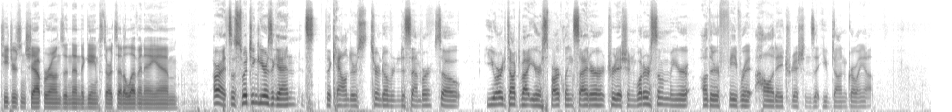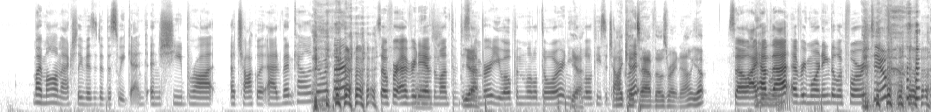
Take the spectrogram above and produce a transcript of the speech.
teachers and chaperones, and then the game starts at 11 a.m. All right, so switching gears again, it's the calendar's turned over to December. So you already talked about your sparkling cider tradition. What are some of your other favorite holiday traditions that you've done growing up? My mom actually visited this weekend, and she brought a chocolate advent calendar with her. so for every day of the month of Yeah. December, you open the little door and you Yeah. get a little piece of chocolate. My kids have those right now. Yep. So I Every have morning. that every morning to look forward to.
